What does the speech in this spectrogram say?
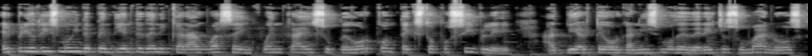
El periodismo independiente de Nicaragua se encuentra en su peor contexto posible, advierte organismo de derechos humanos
